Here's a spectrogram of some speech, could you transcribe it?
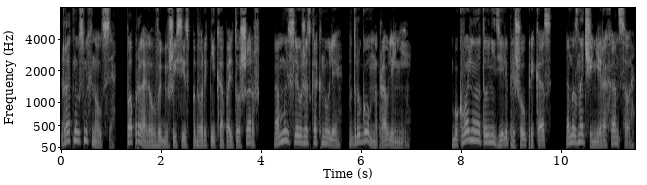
Ратно усмехнулся, поправил выбившийся из-под воротника пальто шарф, а мысли уже скакнули в другом направлении. Буквально на той неделе пришел приказ о назначении Раханцева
